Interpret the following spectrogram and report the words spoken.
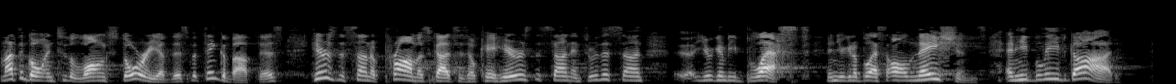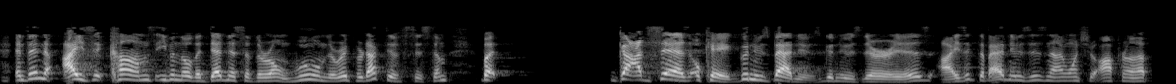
not to go into the long story of this, but think about this. Here's the son of promise. God says, okay, here's the son, and through the son, uh, you're going to be blessed, and you're going to bless all nations. And he believed God. And then Isaac comes, even though the deadness of their own womb, the reproductive system, but God says, okay, good news, bad news. Good news there is Isaac. The bad news is now I want you to offer him up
